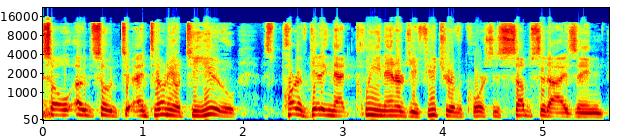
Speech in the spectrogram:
So, uh, so to, Antonio, to you, part of getting that clean energy future, of course, is subsidizing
